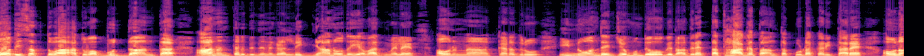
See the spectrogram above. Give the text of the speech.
ಬೋಧಿಸತ್ವ ಅಥವಾ ಬುದ್ಧ ಅಂತ ಆನಂತರದ ದಿನಗಳಲ್ಲಿ ಜ್ಞಾನೋದಯವಾದ ಮೇಲೆ ಅವನನ್ನ ಕರೆದ್ರು. ಇನ್ನೂ ಒಂದು ಹೆಜ್ಜೆ ಮುಂದೆ ಹೋಗೋದಾದ್ರೆ ತಥಾಗತ ಅಂತ ಕೂಡ ಕರೀತಾರೆ. ಅವನು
